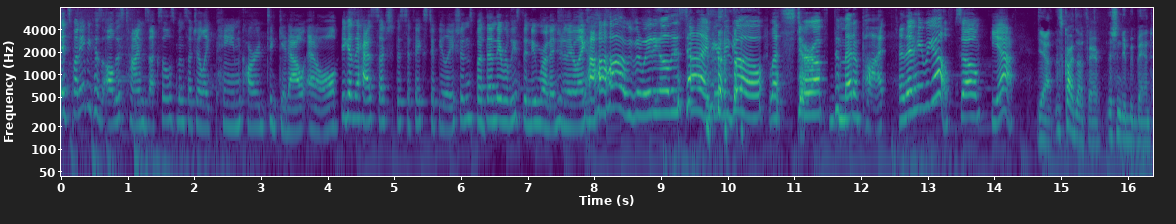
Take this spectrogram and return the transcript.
It's funny because all this time Zexal has been such a like pain card to get out at all because it has such specific stipulations. But then they released the Numeron engine and they were like, ha ha ha, we've been waiting all this time. Here's we go. Let's stir up the meta pot. And then here we go. So, yeah. Yeah, this card's unfair. This should be banned.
